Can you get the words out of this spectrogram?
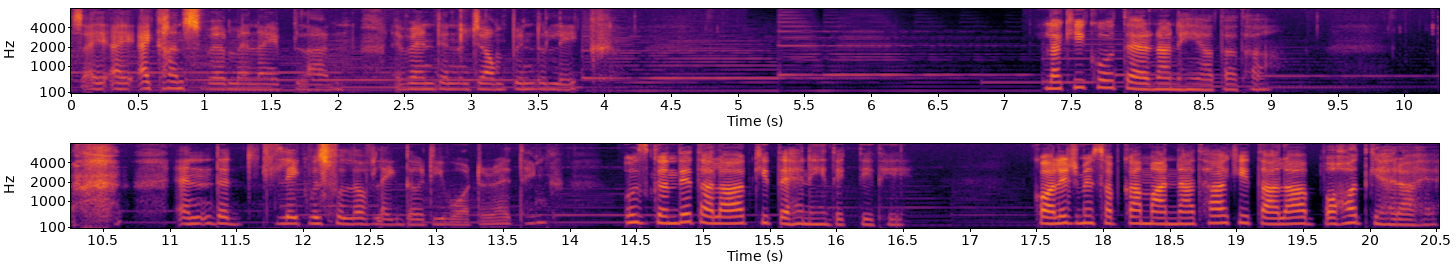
So I, I, I can't swim and I plan. I went and jumped into lake. Lucky को तैरना नहीं आता था and the lake was full of like dirty water, I think. उस गंदे तालाब की तह नहीं दिखती थी कॉलेज में सबका मानना था कि तालाब बहुत गहरा है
